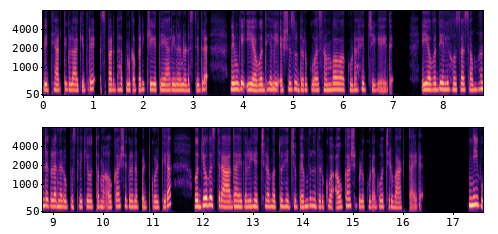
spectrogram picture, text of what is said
ವಿದ್ಯಾರ್ಥಿಗಳಾಗಿದ್ರೆ, ಸ್ಪರ್ಧಾತ್ಮಕ ಪರೀಕ್ಷೆಗೆ ತಯಾರಿಯನ್ನು ನಡೆಸ್ತಿದ್ರೆ, ನಿಮಗೆ ಈ ಅವಧಿಯಲ್ಲಿ ಯಶಸ್ಸು ದೊರಕುವ ಸಂಭವ ಕೂಡ ಹೆಚ್ಚಿಗೆ ಇದೆ. ಈ ಅವಧಿಯಲ್ಲಿ ಹೊಸ ಸಂಬಂಧಗಳನ್ನು ರೂಪಿಸಲಿಕ್ಕೆ ಉತ್ತಮ ಅವಕಾಶಗಳನ್ನು ಪಡೆದುಕೊಳ್ತೀರಾ ಉದ್ಯೋಗಸ್ಥರ ಆದಾಯದಲ್ಲಿ ಹೆಚ್ಚಳ ಮತ್ತು ಹೆಚ್ಚು ಬೆಂಬಲ ದೊರಕುವ ಅವಕಾಶಗಳು ಕೂಡ ಗೋಚರವಾಗ್ತಾ ಇದೆ. ನೀವು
